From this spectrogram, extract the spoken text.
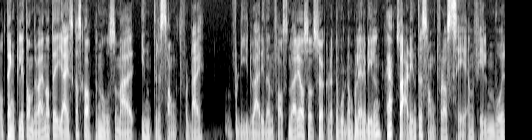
å tenke litt andre veien, at jeg skal skape noe som er interessant for deg fordi du er i den fasen du er i, og så søker du etter hvordan polere bilen, Ja. så er det interessant for deg å se en film hvor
